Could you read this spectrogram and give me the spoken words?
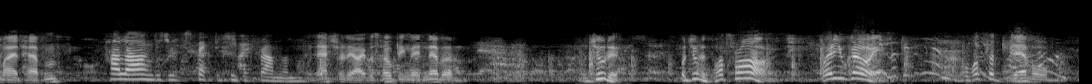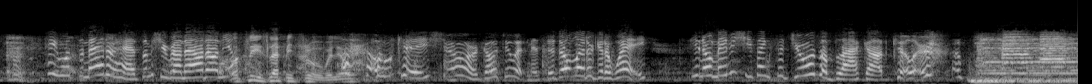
might happen. How long did you expect to keep it from them? Naturally, I was hoping they'd never. Judith! Well, Judith, what's wrong? Where are you going? Look at him. Well, what the devil? Hey, what's the matter, handsome? She run out on you? Well, please let me through, will you? okay, sure. Go to it, mister. Don't let her get away. You know, maybe she thinks that you're the blackout killer.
